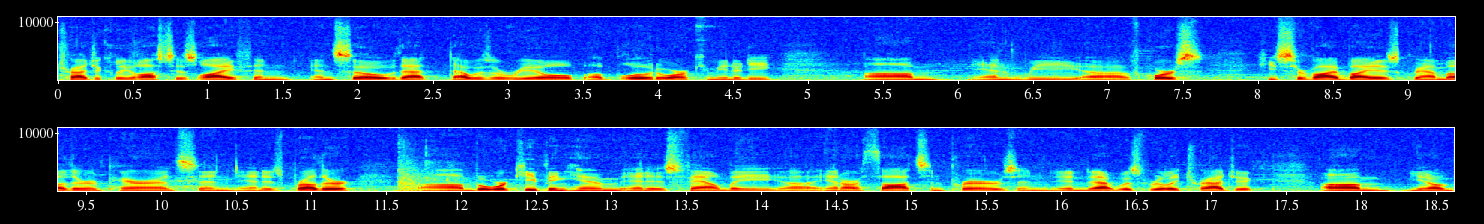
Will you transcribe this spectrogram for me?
tragically lost his life, and, and so that, that was a real a blow to our community. Um, and we, uh, of course, he's survived by his grandmother and parents and, and his brother, um, but we're keeping him and his family uh, in our thoughts and prayers, and, and that was really tragic. Um, you know,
